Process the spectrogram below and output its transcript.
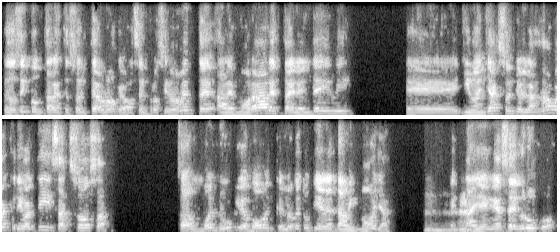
Eso sin contar este sorteo, ¿no? Que va a ser próximamente. Alex Morales, Tyler Davis, eh, Jivan Jackson, Jordan Howard, Cris Ortiz, Isaac Sosa. O sea, un buen núcleo joven, que es lo que tú tienes. David Moya está ahí en ese grupo.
